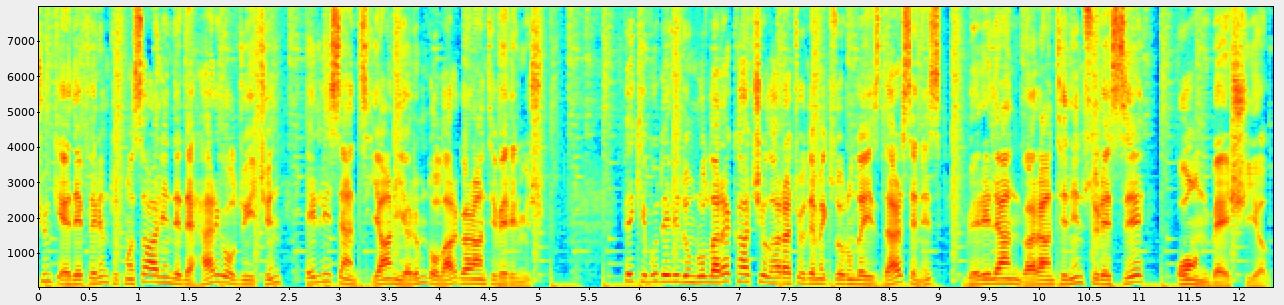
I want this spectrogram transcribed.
Çünkü hedeflerin tutması halinde de her yolcu için 50 sent yani yarım dolar garanti verilmiş. Peki bu deli dumrullara kaç yıl haraç ödemek zorundayız derseniz, verilen garantinin süresi 15 yıl.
